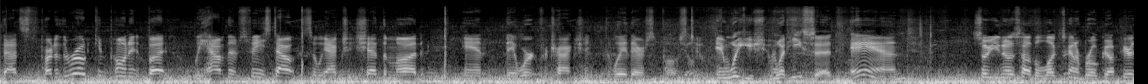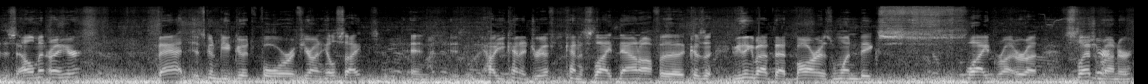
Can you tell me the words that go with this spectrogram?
That's part of the road component, but we have them spaced out so we actually shed the mud and they work for traction the way they're supposed to. And what you sh- what he said, and so you notice how the lug's kind of broke up here, this element right here. That is going to be good for if you're on hillsides and how you kind of drift, you kind of slide down off of because if you think about that bar as one big slide run or a sled runner,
